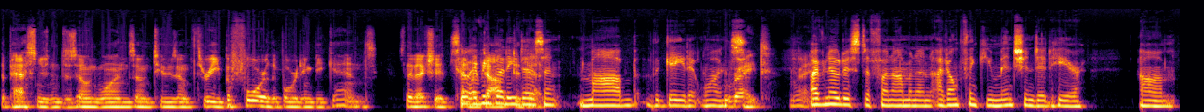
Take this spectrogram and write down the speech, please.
the passengers into zone one, zone two, zone three before the boarding begins. So they've actually so everybody doesn't mob the gate at once. Right, right. I've noticed a phenomenon. I don't think you mentioned it here. Um,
